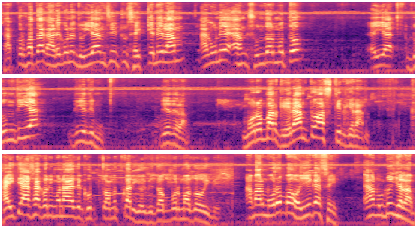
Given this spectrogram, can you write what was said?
সাক্ষর পাতা গাড়ি গুনে ধুইয়া আনছি একটু সেঁকে নিলাম। আগুনে এখন সুন্দর মতো এই ডুম দিয়া দিয়ে দিমু। দিয়ে দিলাম। মোরব্বার ঘেরান তো অস্থির ঘেরান। খাইতে আশা করি মনে হয় যে খুব চমৎকারই হইবে জব্বর মজা হইবে। আমার মোরব্বা হয়ে গেছে এখন উডুই গেলাম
